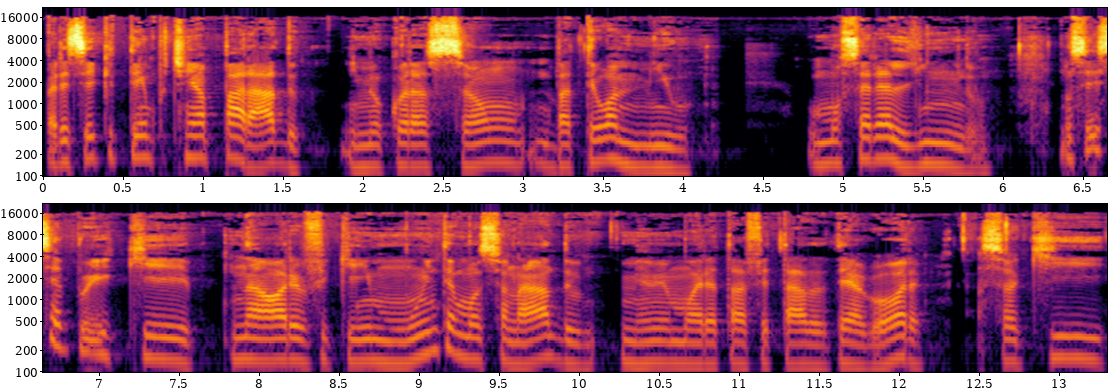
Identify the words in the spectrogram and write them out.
Parecia que o tempo tinha parado e meu coração bateu a mil. O moço era lindo, não sei se é porque na hora eu fiquei muito emocionado, minha memória tá afetada até agora, só que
